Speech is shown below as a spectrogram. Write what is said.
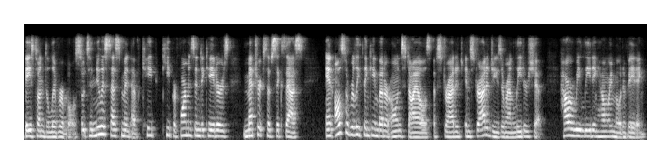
based on deliverables. So it's a new assessment of key, key performance indicators metrics of success and also really thinking about our own styles of strategy and strategies around leadership. How are we leading? How are we motivating?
